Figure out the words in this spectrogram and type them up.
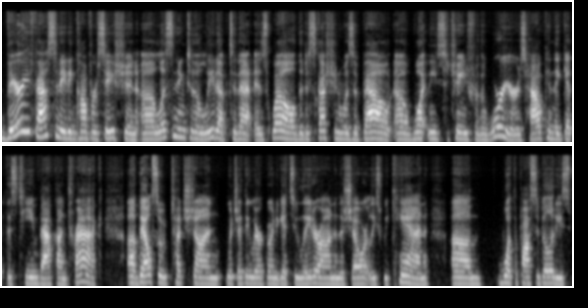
very fascinating conversation. Uh, listening to the lead up to that as well, the discussion was about uh, what needs to change for the Warriors. How can they get this team back on track? Uh, they also touched on, which I think we are going to get to later on in the show, or at least we can, um, what the possibilities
